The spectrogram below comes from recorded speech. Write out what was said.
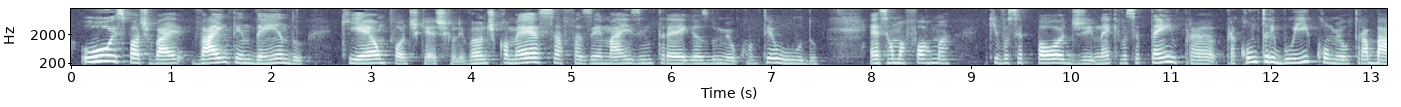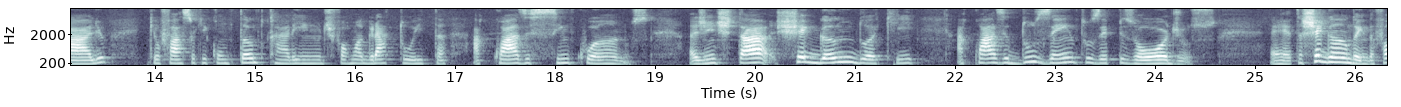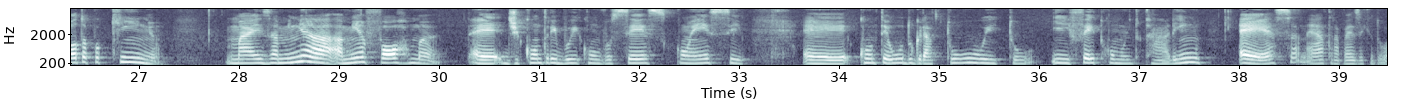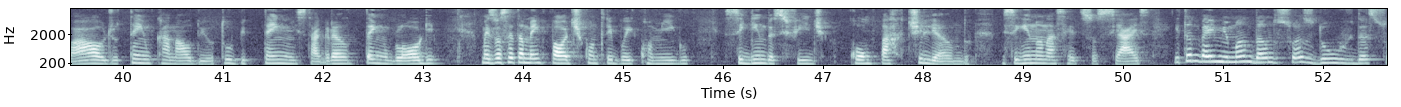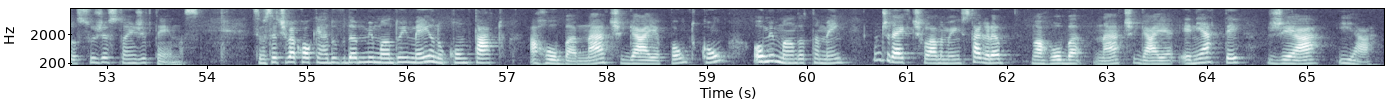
o Spotify vai entendendo que é um podcast relevante, começa a fazer mais entregas do meu conteúdo. Essa é uma forma que você pode, né, que você tem para contribuir com o meu trabalho, que eu faço aqui com tanto carinho, de forma gratuita, há quase cinco anos. A gente está chegando aqui a quase 200 episódios. É, tá chegando ainda, falta pouquinho, mas a minha, a minha forma é, de contribuir com vocês com esse é, conteúdo gratuito e feito com muito carinho é essa, né? Através aqui do áudio, tem o canal do YouTube, tem o Instagram, tem o blog, mas você também pode contribuir comigo seguindo esse feed, compartilhando, me seguindo nas redes sociais e também me mandando suas dúvidas, suas sugestões de temas. Se você tiver qualquer dúvida, me manda um e-mail no contato arroba natgaia.com ou me manda também um direct lá no meu Instagram, no arroba natgaia, N-A-T-G-A-I-A.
